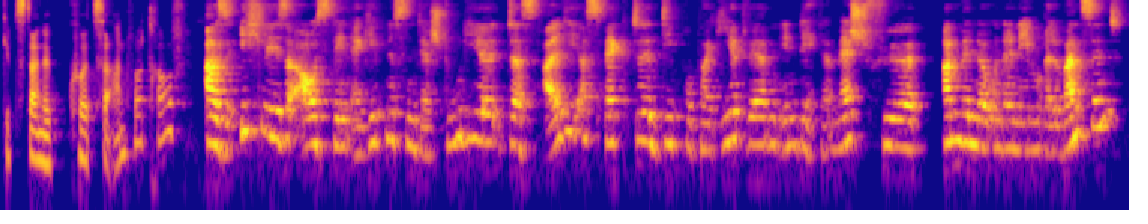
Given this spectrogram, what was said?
Gibt es da eine kurze Antwort drauf? Also ich lese aus den Ergebnissen der Studie, dass all die Aspekte, die propagiert werden in Data Mesh für Anwenderunternehmen relevant sind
